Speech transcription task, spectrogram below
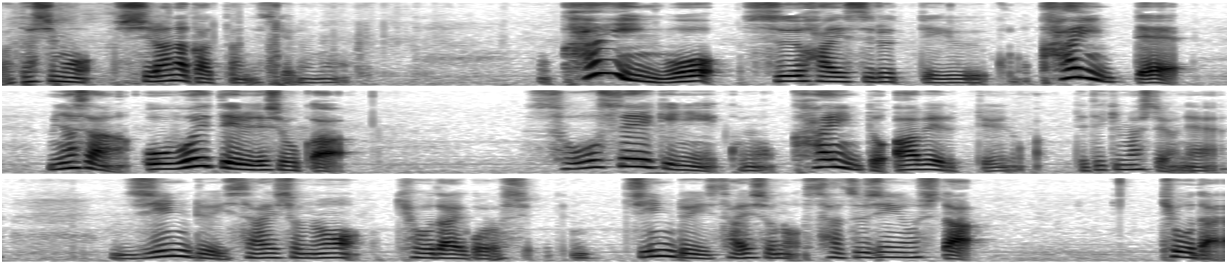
私も知らなかったんですけどもカインを崇拝するっていうこのカインって皆さん覚えているでしょうか？創世紀にこのカインとアベルっていうのが出てきましたよね。人類最初の兄弟殺し人類最初の殺人をした兄弟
